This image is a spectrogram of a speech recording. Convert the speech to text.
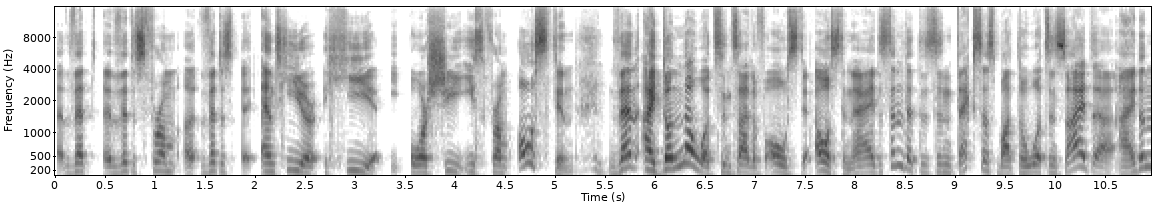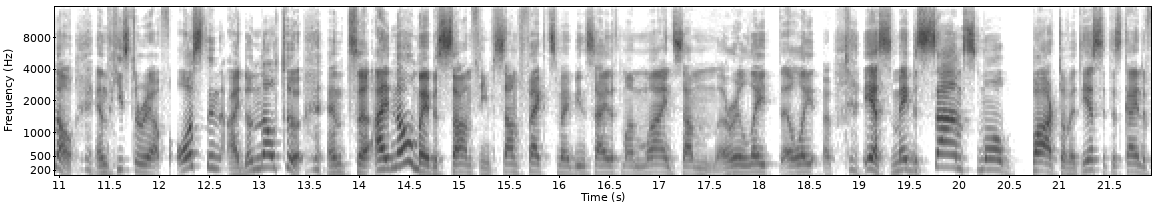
that that is from uh, that is uh, and here he or she is from Austin, then I don't know what's inside of Austin. Austin. I understand that it's in Texas, but what's inside uh, I don't know. And history of Austin I don't know too. And uh, I know maybe something some facts maybe inside of my mind, some relate, uh, uh, yes, maybe some small part of it. Yes, it is kind of,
